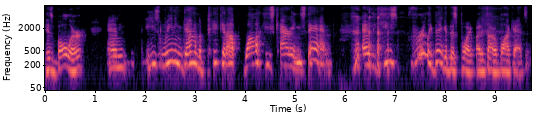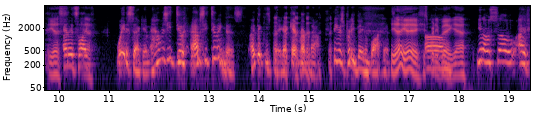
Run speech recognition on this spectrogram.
his bowler, and he's leaning down to pick it up while he's carrying Stan. And he's really big at this point by the time of blockheads. Yes. And it's like, yeah. wait a second, how is he doing? How is he doing this? I think he's big. I can't remember now. He was pretty big in blockheads Yeah, yeah, he's pretty Um, big. Yeah. you know, so I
